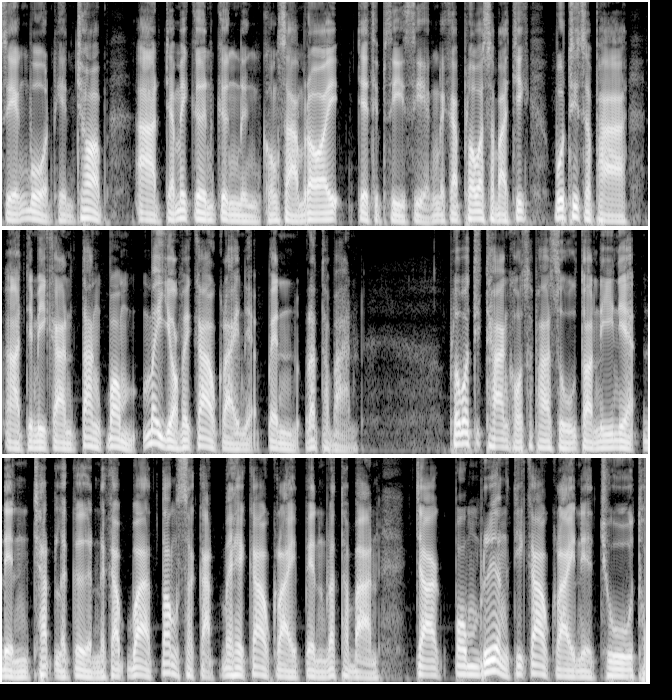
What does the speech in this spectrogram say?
เสียงโหวตเห็นชอบ อาจจะไม่เกินกึ่งหนึ่งของ 374 เสียงนะครับ เพราะว่าสมาชิกวุฒิสภาอาจจะมีการตั้งป้อมไม่ยอมให้ก้าวไกลเนี่ยเป็นรัฐบาล เพราะว่าทิศทางของสภาสูงตอนนี้เนี่ยเด่นชัดเหลือเกินนะครับว่าต้องสกัดไม่ให้ก้าวไกลเป็นรัฐบาล จากปมเรื่องที่ก้าวไกลเนี่ยชูธ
